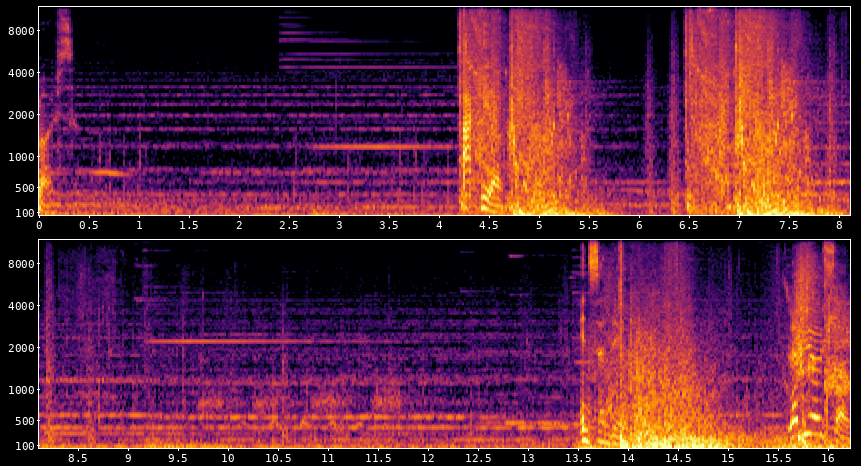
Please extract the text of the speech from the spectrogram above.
Lumos. Accio. Incendio. Levioso.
